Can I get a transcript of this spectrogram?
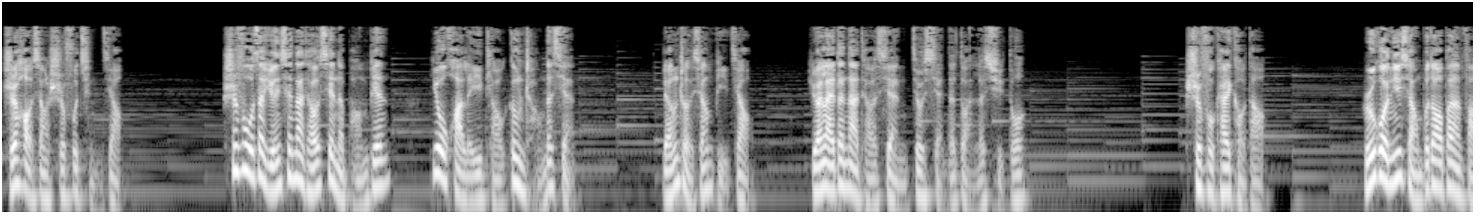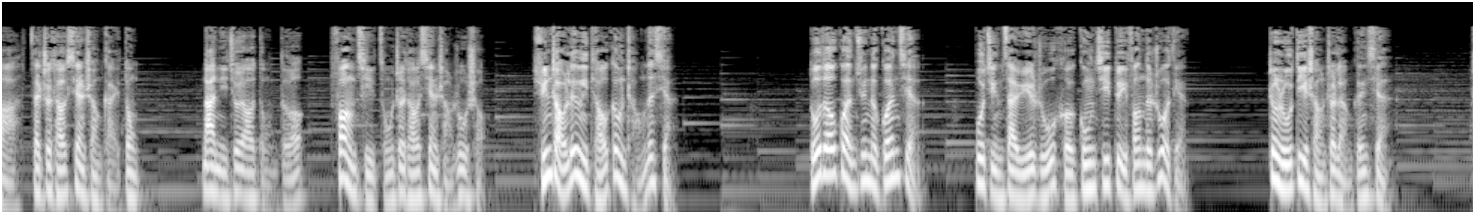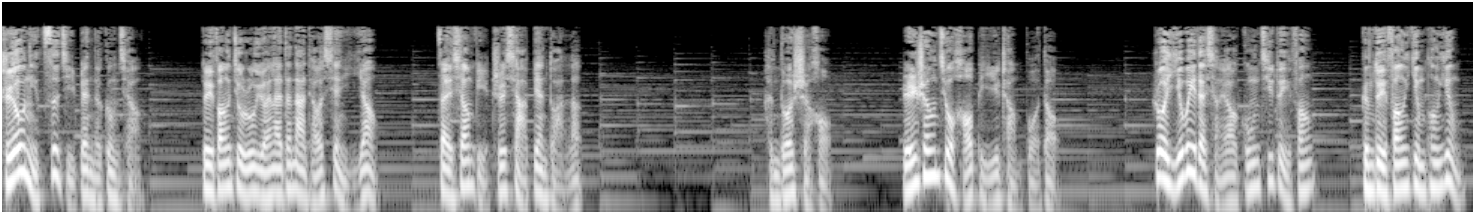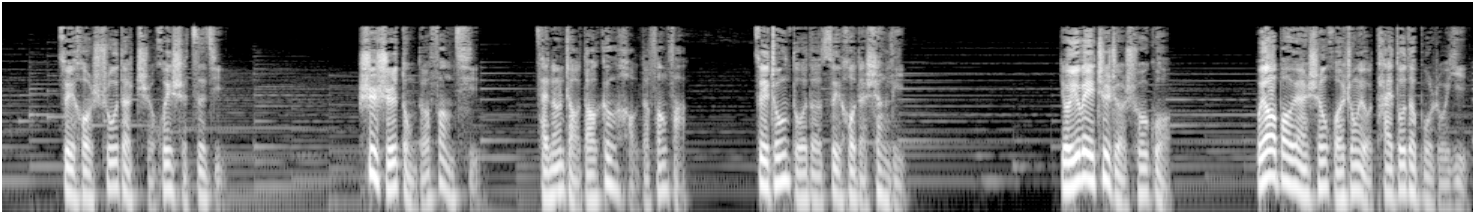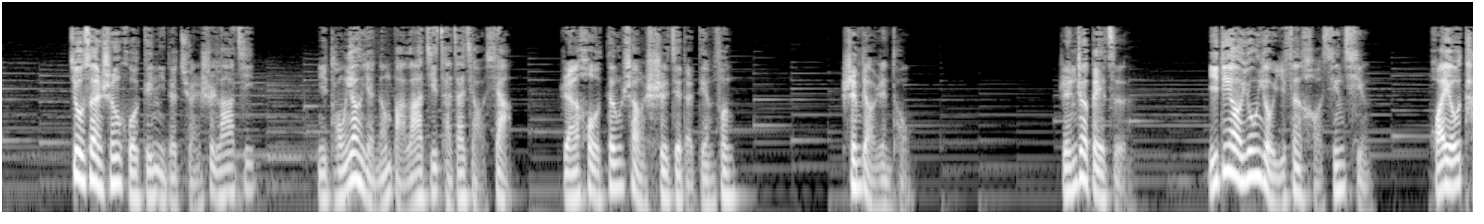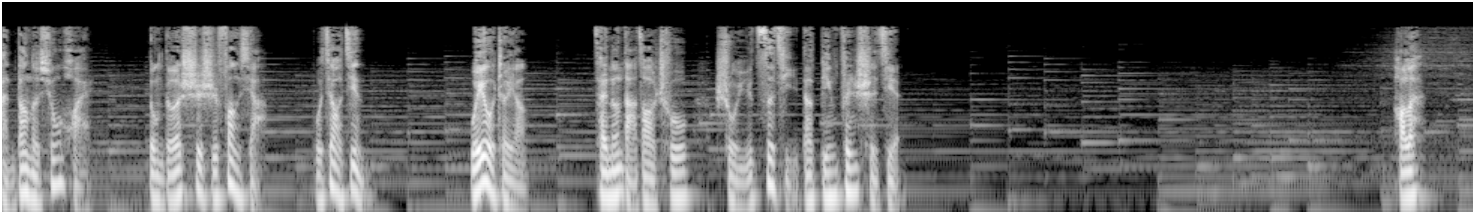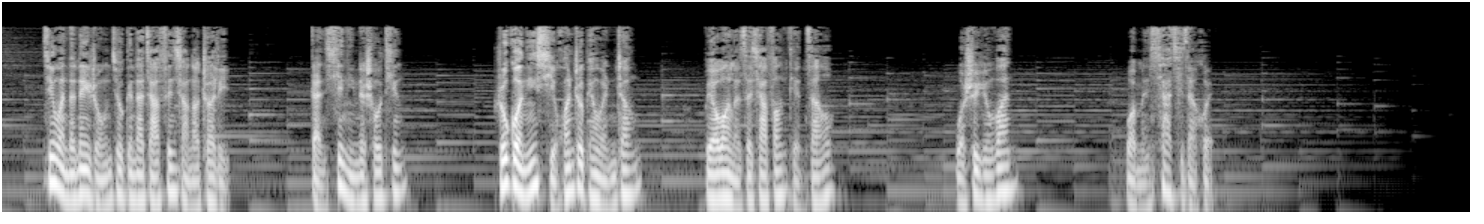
只好向师傅请教。师傅在原先那条线的旁边，又画了一条更长的线，两者相比较，原来的那条线就显得短了许多。师傅开口道：“如果你想不到办法在这条线上改动，那你就要懂得放弃从这条线上入手，寻找另一条更长的线。夺得冠军的关键，不仅在于如何攻击对方的弱点。”正如地上这两根线，只有你自己变得更强，对方就如原来的那条线一样，在相比之下变短了。很多时候，人生就好比一场搏斗，若一味的想要攻击对方，跟对方硬碰硬，最后输的只会是自己。适时懂得放弃，才能找到更好的方法，最终夺得最后的胜利。有一位智者说过。不要抱怨生活中有太多的不如意，就算生活给你的全是垃圾，你同样也能把垃圾踩在脚下，然后登上世界的巅峰。深表认同。人这辈子，一定要拥有一份好心情，怀有坦荡的胸怀，懂得适时放下，不较劲。唯有这样，才能打造出属于自己的缤纷世界。好了，今晚的内容就跟大家分享到这里，感谢您的收听。如果您喜欢这篇文章，不要忘了在下方点赞哦。我是云湾，我们下期再会。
